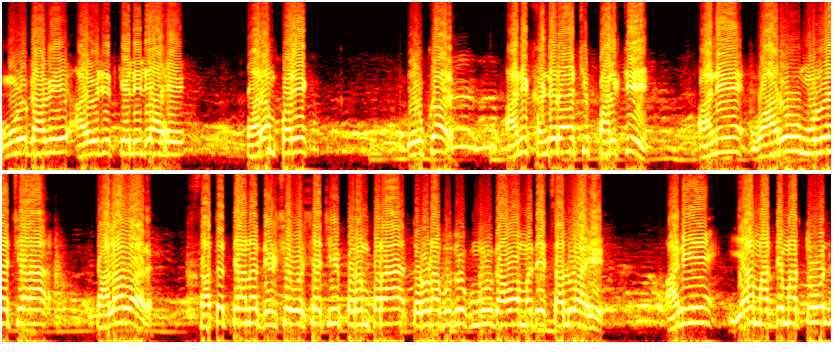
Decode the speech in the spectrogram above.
मूळ गावी आयोजित केलेली आहे. पारंपरिक देवकर आणि खंडेरायाची पालखी आणि वारू मुळव्याच्या तालावर सातत्यानं दीडशे वर्षाची परंपरा तरोडा बुद्रुक मूळ गावामध्ये चालू आहे. आणि या माध्यमातून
